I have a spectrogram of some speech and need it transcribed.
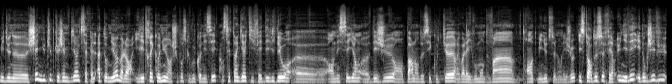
mais d'une chaîne YouTube que j'aime bien qui s'appelle Atomium. Alors, il est très connu, hein, je suppose que vous le connaissez. C'est un gars qui fait des vidéos en essayant des jeux, en parlant de ses coups de cœur, et voilà, il vous montre 20, 30 minutes selon les jeux, histoire de se faire une idée. Et donc, j'ai vu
